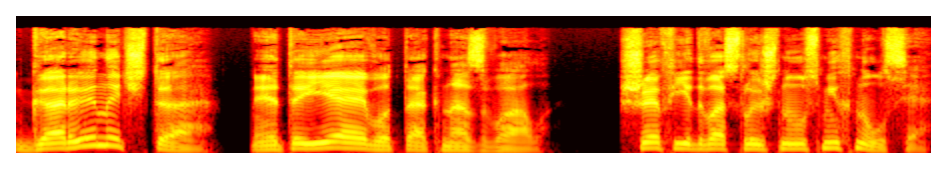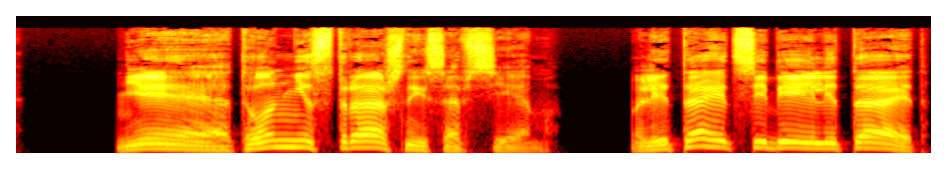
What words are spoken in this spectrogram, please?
Горыныч-то, это я его так назвал. Шеф едва слышно усмехнулся. Нет, он не страшный совсем. Летает себе и летает,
